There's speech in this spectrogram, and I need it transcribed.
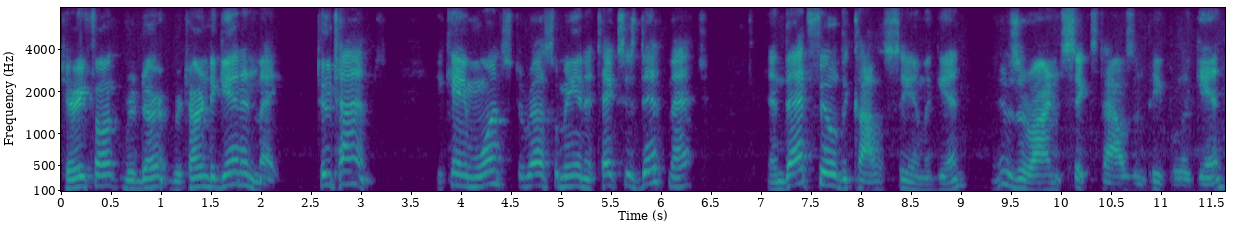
Terry Funk returned again in May, two times. He came once to wrestle me in a Texas death match, and that filled the Coliseum again. It was around 6,000 people again.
